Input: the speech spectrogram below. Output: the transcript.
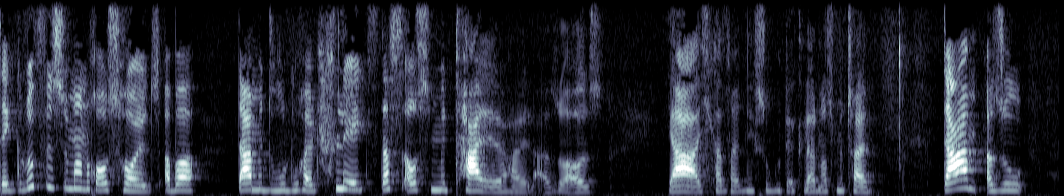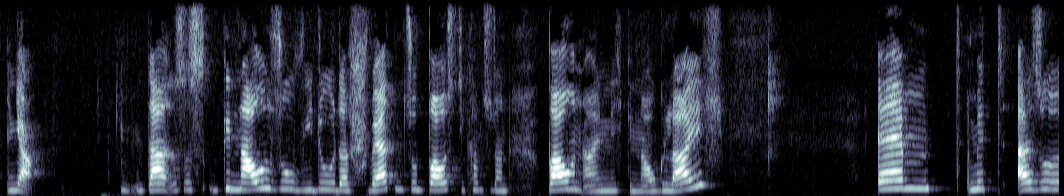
der Griff ist immer noch aus Holz, aber damit, wo du halt schlägst, das ist aus Metall halt, also aus, ja, ich kann es halt nicht so gut erklären, aus Metall. Da, also, ja, da ist es genauso, wie du das Schwert und so baust, die kannst du dann bauen, eigentlich genau gleich. Ähm, mit, also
